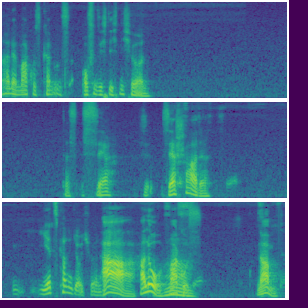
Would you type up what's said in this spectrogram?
Ah, der Markus kann uns offensichtlich nicht hören. Das ist sehr, sehr schade. Jetzt kann ich euch hören. Ah, hallo, Markus. Guten Abend.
